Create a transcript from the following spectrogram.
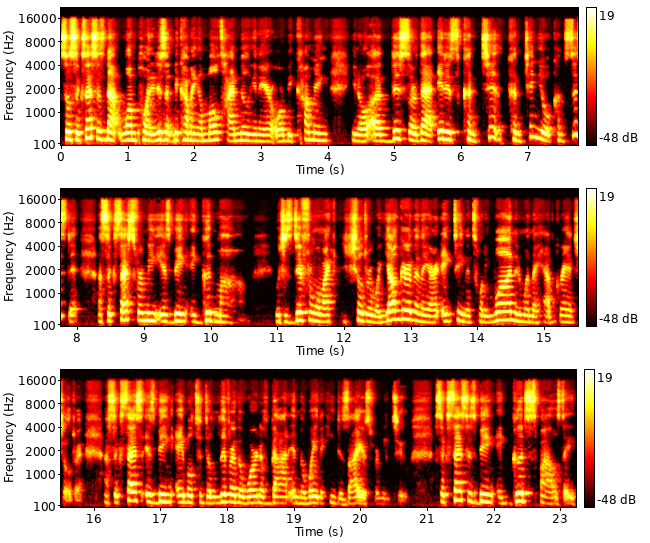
so success is not one point. It isn't becoming a multimillionaire or becoming you know a this or that. It is content, continual consistent. A success for me is being a good mom which is different when my children were younger than they are at 18 and 21 and when they have grandchildren. A success is being able to deliver the word of God in the way that he desires for me to. Success is being a good spouse, a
